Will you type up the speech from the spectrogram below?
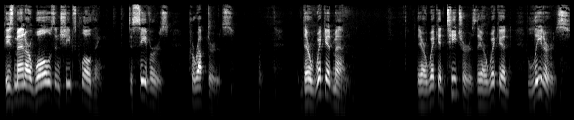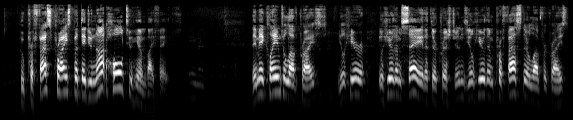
These men are wolves in sheep's clothing, deceivers, corrupters. They're wicked men. They are wicked teachers. They are wicked leaders who profess Christ, but they do not hold to him by faith. Amen. They may claim to love Christ. You'll hear, you'll hear them say that they're Christians. You'll hear them profess their love for Christ,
